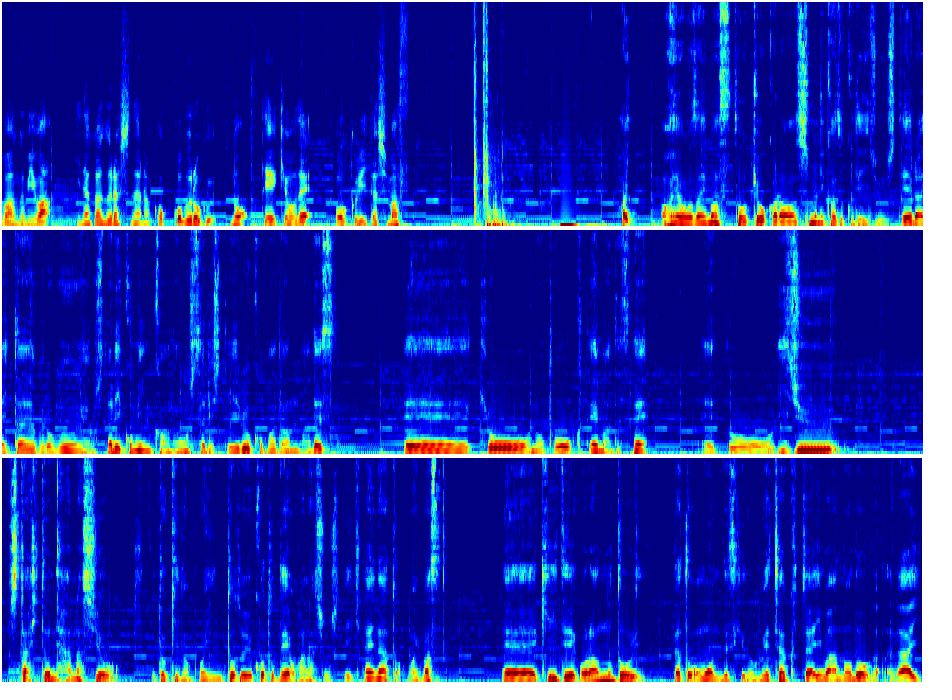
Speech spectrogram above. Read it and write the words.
の番組は田舎暮らしならコッコブログの提供でお送りいたします。はい。おはようございます。東京から島に家族で移住して、ライターやブログ運営をしたり、古民家を直したりしている小場旦那です。えー、今日のトークテーマですね。えっ、と、移住した人に話を聞くときのポイントということでお話をしていきたいなと思います。えー、聞いてご覧の通りだと思うんですけど、めちゃくちゃ今喉が痛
